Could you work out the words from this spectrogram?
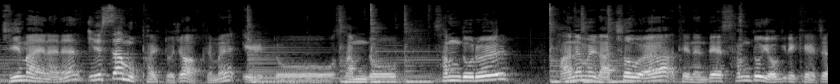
G 마이너는 1358도죠. 그러면 1도, 3도, 3도를 반음을 낮춰야 되는데 3도 여기 이렇게 해서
